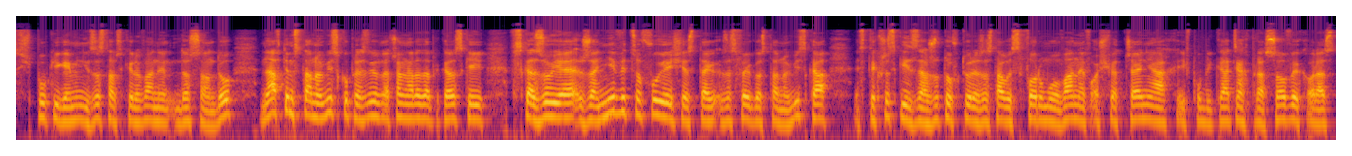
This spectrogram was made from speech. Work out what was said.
spółki Gemini został skierowany do sądu. No a w tym stanowisku Prezydium Naczelnej Rady Aptekarskiej wskazuje że nie wycofuje się ze swojego stanowiska z tych wszystkich zarzutów, które zostały sformułowane w oświadczeniach i w publikacjach prasowych oraz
